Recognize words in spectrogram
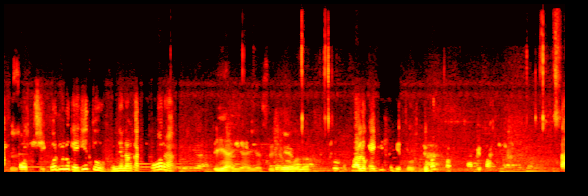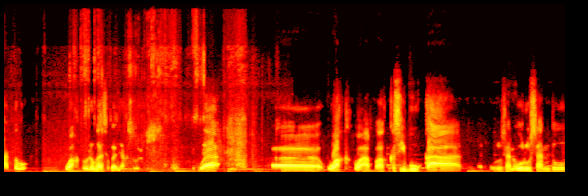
ngerti. posisi gua dulu kayak gitu, menyenangkan orang. iya iya iya setuju Iya benar. Selalu kayak gitu gitu. Cuman tapi pasti satu. Waktu lu nggak sebanyak dulu. Gua eh, waktu apa kesibukan urusan-urusan tuh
